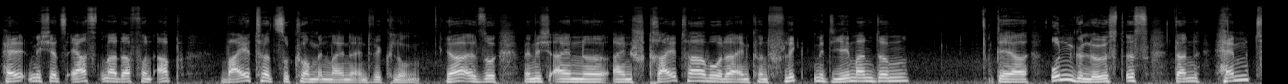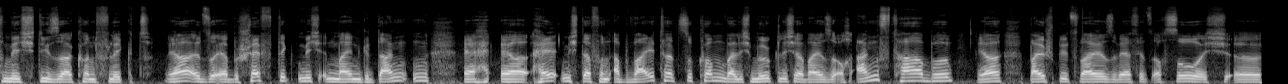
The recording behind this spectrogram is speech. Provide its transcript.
hält mich jetzt erstmal davon ab, weiterzukommen in meiner Entwicklung. Ja, also wenn ich eine, einen Streit habe oder einen Konflikt mit jemandem, der ungelöst ist, dann hemmt mich dieser Konflikt. Ja, also er beschäftigt mich in meinen Gedanken, er, er hält mich davon ab, weiterzukommen, weil ich möglicherweise auch Angst habe. Ja, beispielsweise wäre es jetzt auch so, ich, äh,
